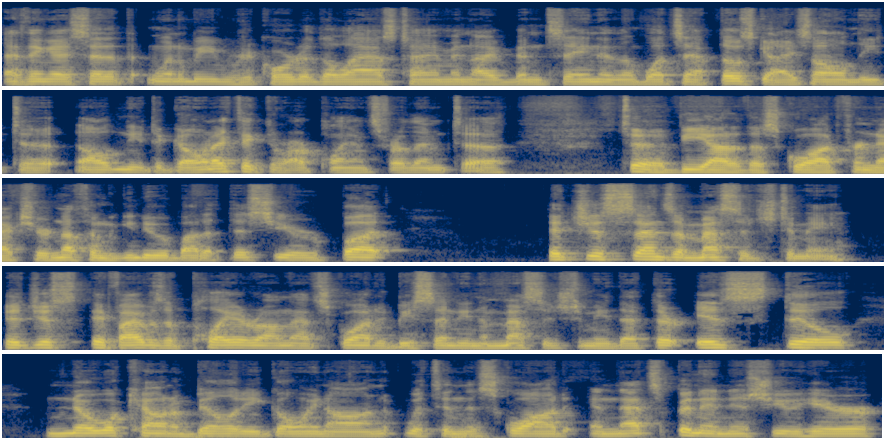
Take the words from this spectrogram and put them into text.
I think I said it when we recorded the last time, and I've been saying in the WhatsApp, those guys all need to all need to go. And I think there are plans for them to to be out of the squad for next year. Nothing we can do about it this year, but it just sends a message to me. It just, if I was a player on that squad, it'd be sending a message to me that there is still no accountability going on within the squad. And that's been an issue here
